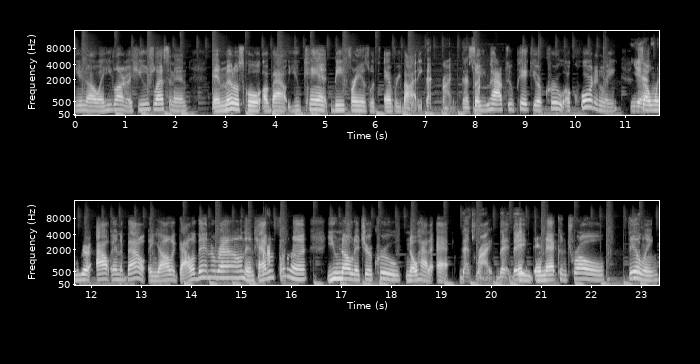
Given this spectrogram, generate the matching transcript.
you know, and he learned a huge lesson in in middle school about you can't be friends with everybody. That's right. That's So right. you have to pick your crew accordingly. yeah. So when you're out and about and y'all are gallivanting around and having fun, you know that your crew know how to act. that's right. That they and, and that control feeling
